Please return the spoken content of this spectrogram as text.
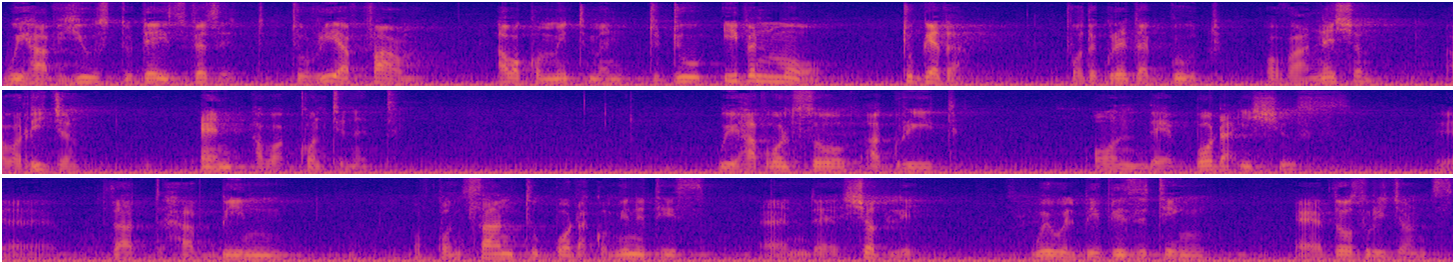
we have used today's visit to reaffirm our commitment to do even more together for the greater good of our nation, our region, and our continent. We have also agreed on the border issues uh, that have been of concern to border communities, and uh, shortly we will be visiting uh, those regions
